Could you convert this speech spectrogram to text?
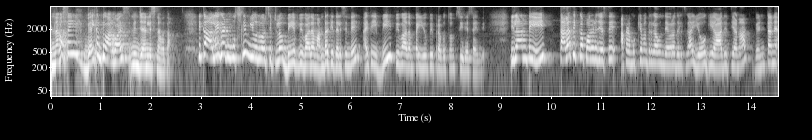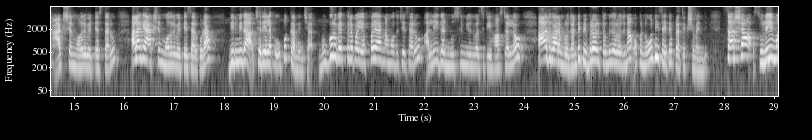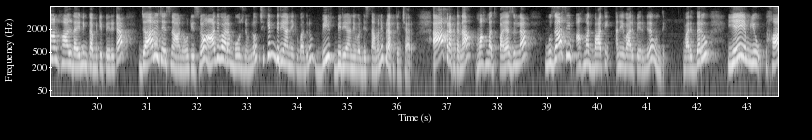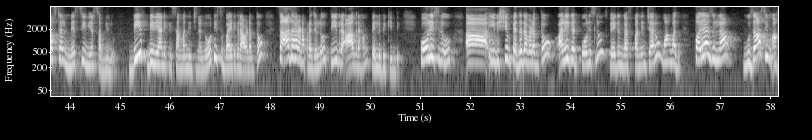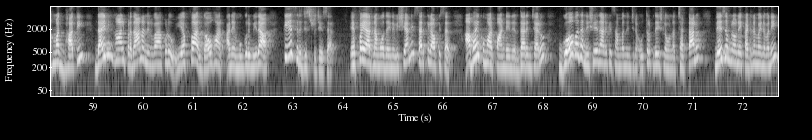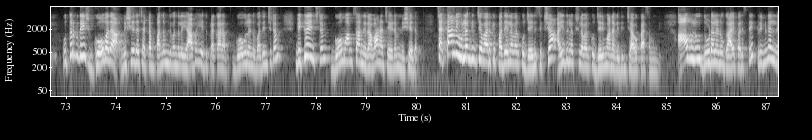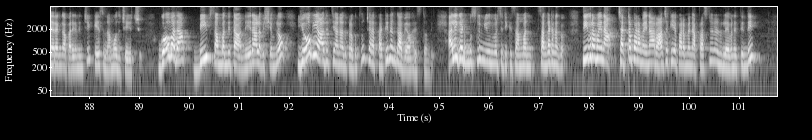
Namaste welcome to our voice. నేను journalist Navata. ఇక అలీగఢ్ ముస్లిం యూనివర్సిటీలో బీఫ్ వివాదం అందరికీ తెలిసిందే. అయితే ఈ బీఫ్ వివాదంపై యూపీ ప్రభుత్వం సీరియస్ అయింది. ఇలాంటి తలతిక్క పనులు చేస్తే అక్కడ ముఖ్యమంత్రిగా ఉంది ఎవరో తెలుసుగా? యోగి ఆదిత్యనాథ్. వెంటనే యాక్షన్ మొదలు పెట్టేస్తారు అలాగే యాక్షన్ మొదలు పెట్టేశారు కూడా. దీని మీద చర్యలకు ఉపక్రమించారు. ముగ్గురు వ్యక్తులపై ఎఫ్ఐఆర్ నమోదు చేశారు. అలీగఢ్ ముస్లిం యూనివర్సిటీ హాస్టల్లో ఆదివారం రోజు అంటే ఫిబ్రవరి తొమ్మిదో రోజున ఒక నోటీస్ అయితే ప్రత్యక్షమైంది. సర్షా సులేమాన్ హాల్ డైనింగ్ కమిటీ పేరిట జారీ చేసిన ఆ నోటీసులో ఆదివారం భోజనంలో చికెన్ బిర్యానీకి బదులు బీఫ్ బిర్యానీ వడ్డిస్తామని ప్రకటించారు. ఆ ప్రకటన మహమ్మద్ ఫయాజుల్లా ముజాసిం అహ్మద్ బాతి అనే వారి పేరు మీద ఉంది. వారిద్దరూ ఏఎంయు హాస్టల్ మెస్ సీనియర్ సభ్యులు. బీఫ్ బిర్యానీకి సంబంధించిన నోటీసు బయటకు రావడంతో సాధారణ ప్రజల్లో తీవ్ర ఆగ్రహం పెల్లుబికింది. పోలీసులు ఈ విషయం పెద్దదవ్వడంతో అలీగఢ్ పోలీసులు వేగంగా స్పందించారు. మహమ్మద్ ఫయాజుల్లా ముజాసిం అహ్మద్ భాతి డైనింగ్ హాల్ ప్రధాన నిర్వాహకుడు ఎఫ్ఆర్ గౌహార్ అనే ముగ్గురు మీద కేసు రిజిస్టర్ చేశారు. ఎఫ్ఐఆర్ నమోదైన విషయాన్ని సర్కిల్ ఆఫీసర్ అభయ్ కుమార్ పాండే నిర్ధారించారు. గోవధ నిషేధానికి సంబంధించిన ఉత్తరప్రదేశ్లో ఉన్న చట్టాలు దేశంలోనే కఠినమైనవని ఉత్తరప్రదేశ్ గోవధ నిషేధ చట్టం పంతొమ్మిది వందల యాభై ఐదు ప్రకారం గోవులను వధించడం విక్రయించడం గోమాంసాన్ని రవాణా చేయడం నిషేధం. చట్టాన్ని ఉల్లంఘించే వారికి పదేళ్ళ వరకు జైలు శిక్ష ఐదు లక్షల వరకు జరిమానా విధించే అవకాశం ఉంది. ఆవులు దూడలను గాయపరిస్తే క్రిమినల్ నేరంగా పరిగణించి కేసు నమోదు చేయొచ్చు. గోవధ బీఫ్ సంబంధిత నేరాల విషయంలో యోగి ఆదిత్యనాథ్ ప్రభుత్వం చాలా కఠినంగా వ్యవహరిస్తుంది. అలీగఢ్ ముస్లిం యూనివర్సిటీకి సంబంధ సంఘటన తీవ్రమైన చట్టపరమైన రాజకీయపరమైన ప్రశ్నలను లేవనెత్తింది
